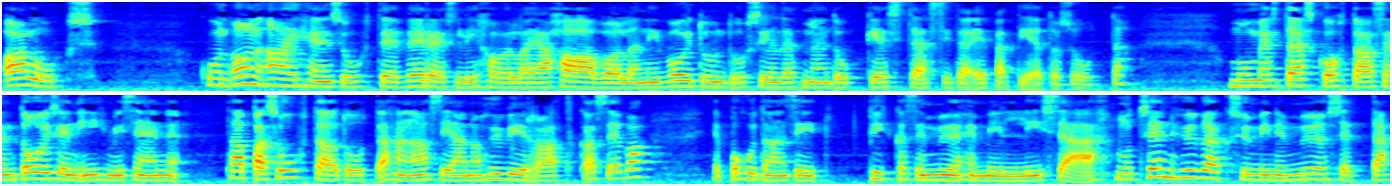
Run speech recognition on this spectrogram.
aluksi. Kun on aiheen suhteen vereslihoilla ja haavoilla, niin voi tuntua siltä, että mä en tule kestää sitä epätietoisuutta. Mun mielestä tässä kohtaa sen toisen ihmisen tapa suhtautua tähän asiaan on hyvin ratkaiseva. Ja puhutaan siitä pikkasen myöhemmin lisää. Mutta sen hyväksyminen myös, että,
